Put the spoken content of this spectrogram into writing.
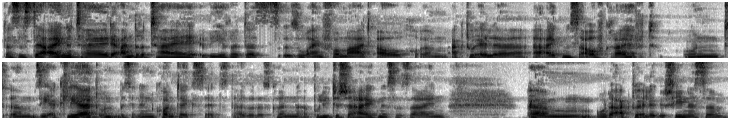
Das ist der eine Teil. Der andere Teil wäre, dass so ein Format auch ähm, aktuelle Ereignisse aufgreift und ähm, sie erklärt und ein bisschen in den Kontext setzt. Also das können äh, politische Ereignisse sein, ähm, oder aktuelle Geschehnisse.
